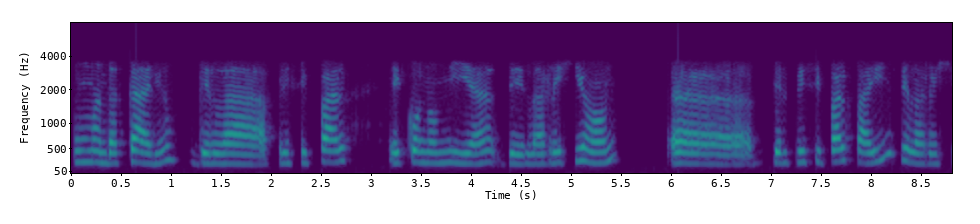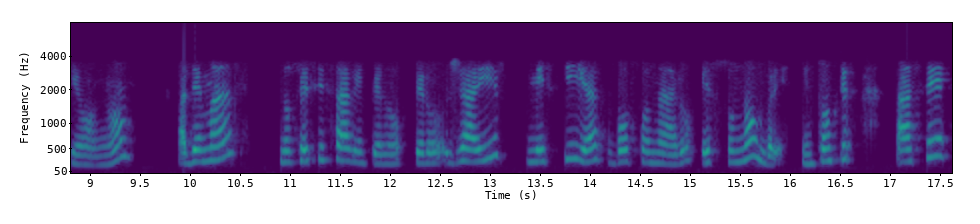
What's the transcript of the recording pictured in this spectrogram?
un mandatario de la principal economía de la región, uh, del principal país de la región, ¿no? Además, no sé si saben, pero, pero Jair Mesías Bolsonaro es su nombre. Entonces, hace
